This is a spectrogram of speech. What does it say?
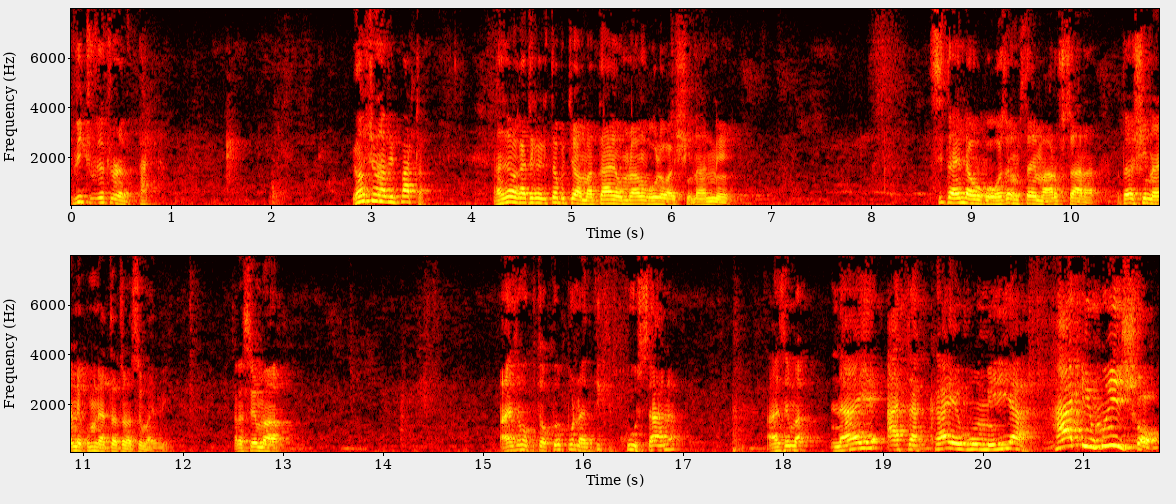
vitu vyote tunavipata. Yote tunavipata. Anasema katika kitabu cha Mathayo mlango ule wa 24 Sitaenda huko kwa sababu mstari maarufu sana. Mathayo 24:13 anasema hivi. Anasema Anasema kutakuwepo na dhiki kuu sana. Anasema naye atakayevumilia hadi mwisho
